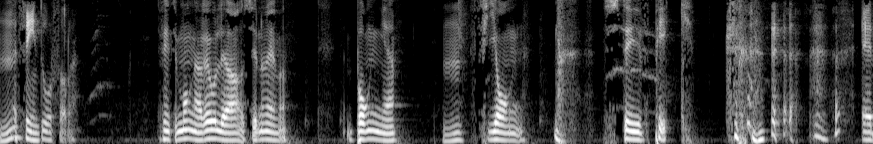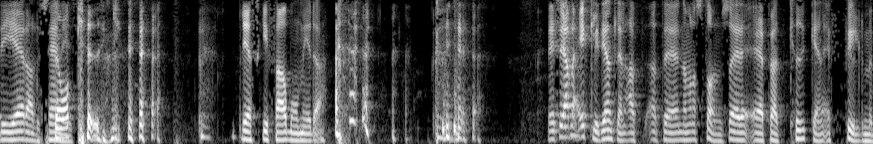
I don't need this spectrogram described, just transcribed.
Mm. Ett fint ord för det. Det finns ju många roliga synonymer. Bånge, Mm. fjong, styv pick, Edierad penis. ståkuk. Läskig farmormiddag. Det är så jävla äckligt egentligen att, att eh, när man har stånd så är det eh, för att kuken är fylld med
